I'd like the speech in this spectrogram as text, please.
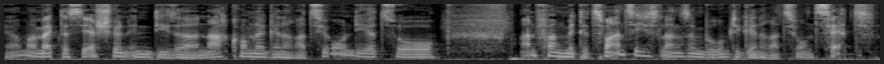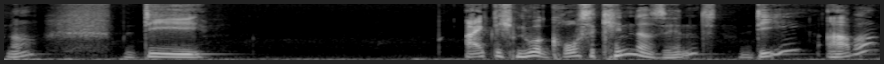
Ja, man merkt das sehr schön in dieser nachkommenden Generation, die jetzt so Anfang Mitte 20 ist langsam berühmte Generation Z, ne? die eigentlich nur große Kinder sind, die aber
